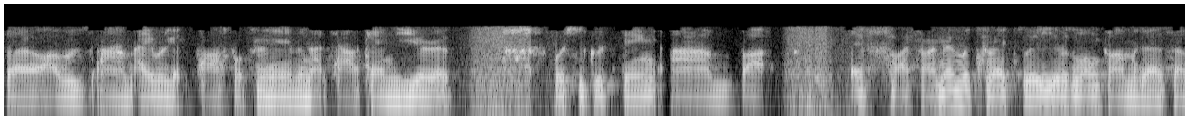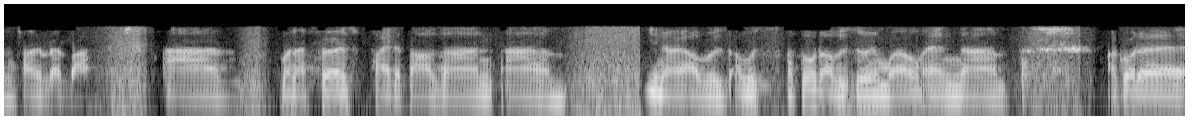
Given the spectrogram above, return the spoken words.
so I was um, able to get the passport from him, and that's how I came to Europe, which is a good thing. Um, but if if I remember correctly, it was a long time ago, so I'm trying to remember. Um, when I first played at Balzan, um, you know, I was I was I thought I was doing well, and um, I got a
